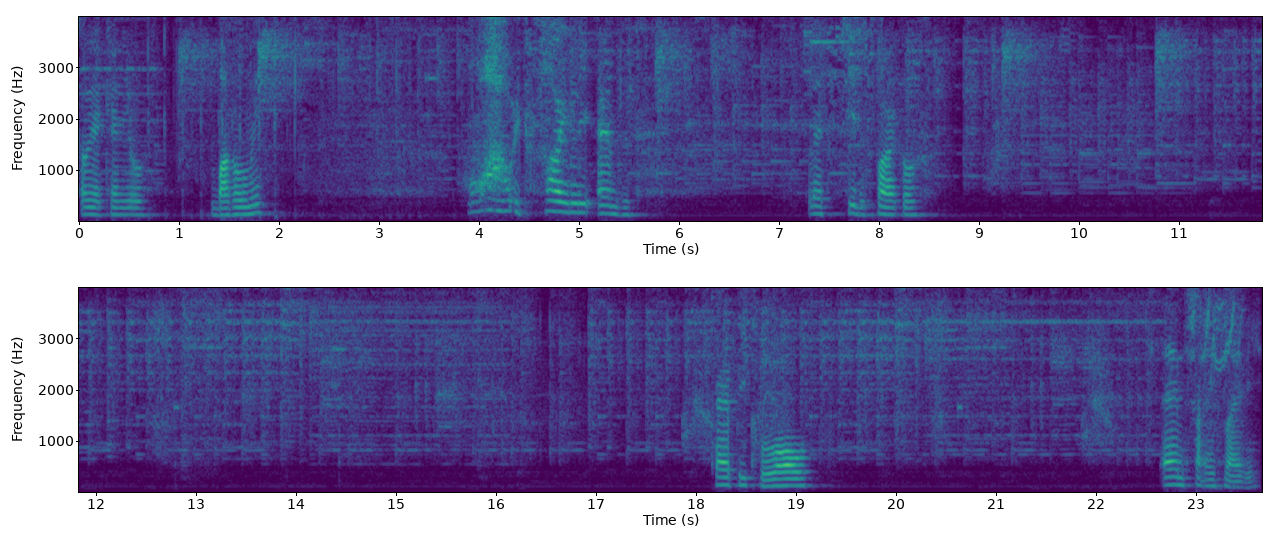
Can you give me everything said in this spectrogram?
So yeah, can you battle me? Wow, it finally ended. Let's see the sparkles. Epic, low, and shiny snivy.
